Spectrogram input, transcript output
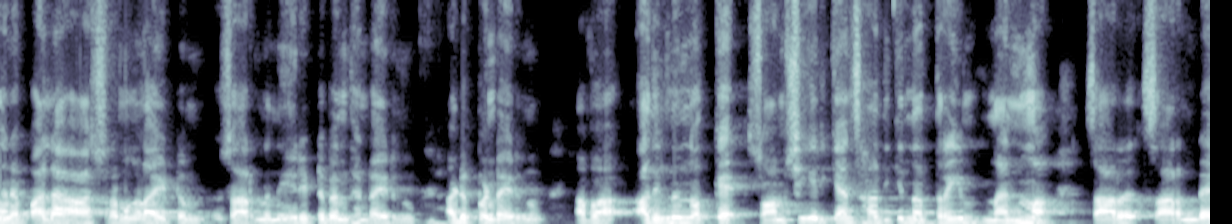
അങ്ങനെ പല ആശ്രമങ്ങളായിട്ടും സാറിന് നേരിട്ട് ബന്ധമുണ്ടായിരുന്നു അടുപ്പുണ്ടായിരുന്നു. അപ്പോൾ അതിൽ നിന്നൊക്കെ സ്വാംശീകരിക്കാൻ സാധിക്കുന്ന അത്രയും നന്മ സാറ് സാറിന്റെ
